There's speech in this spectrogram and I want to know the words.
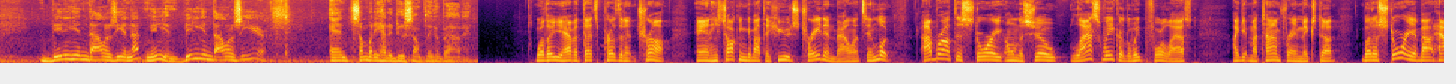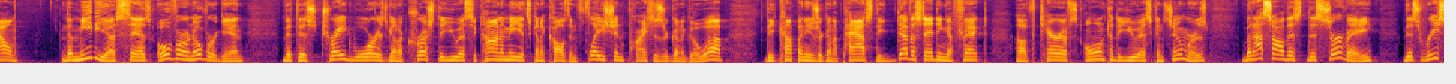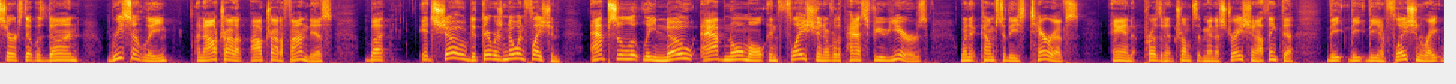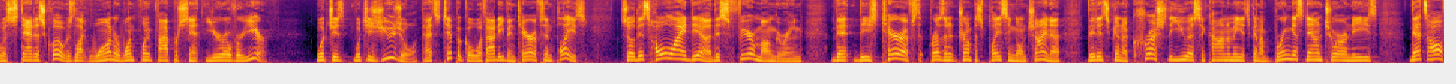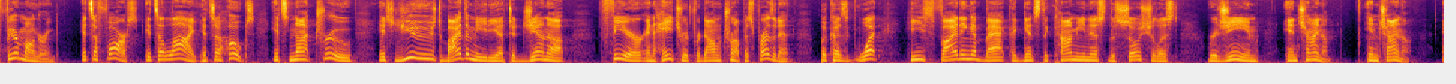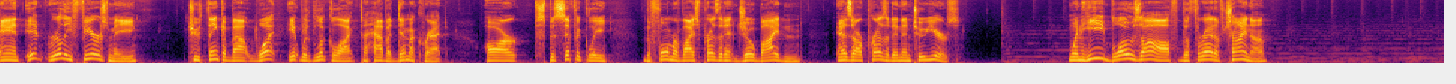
billion dollars a year, not million, billion dollars a year. And somebody had to do something about it. Well, there you have it. That's President Trump. And he's talking about the huge trade imbalance. And look, I brought this story on the show last week or the week before last. I get my time frame mixed up. But a story about how the media says over and over again that this trade war is going to crush the U.S. economy. It's going to cause inflation. Prices are going to go up. The companies are going to pass the devastating effect of tariffs onto the U.S. consumers. But I saw this this survey, this research that was done recently, and I'll try to I'll try to find this, but it showed that there was no inflation, absolutely no abnormal inflation over the past few years when it comes to these tariffs and President Trump's administration. I think the the, the, the inflation rate was status quo. It was like one or 1.5 percent year over year, which is which is usual. That's typical without even tariffs in place. So this whole idea, this fear mongering that these tariffs that President Trump is placing on China, that it's going to crush the U.S. economy, it's going to bring us down to our knees, that's all fear mongering. It's a farce. It's a lie. It's a hoax. It's not true. It's used by the media to gin up fear and hatred for Donald Trump as president because what he's fighting back against the communist, the socialist regime in China. In China. And it really fears me to think about what it would look like to have a Democrat, or specifically the former Vice President Joe Biden, as our president in two years. When he blows off the threat of China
